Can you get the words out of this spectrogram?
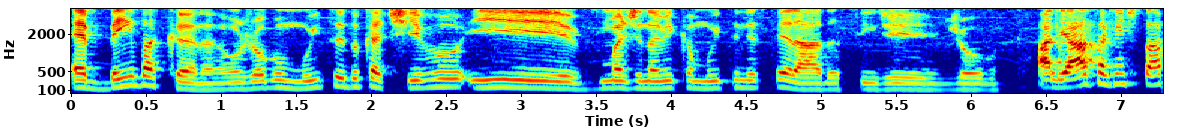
é bem bacana. É um jogo muito educativo e uma dinâmica muito inesperada, assim, de jogo. Aliás, a gente está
